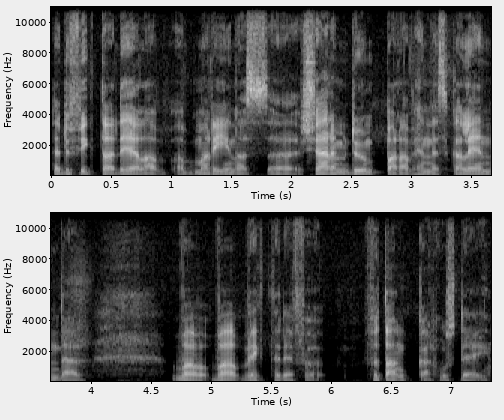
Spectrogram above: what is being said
när du fick ta del av, av Marinas uh, skärmdumpar av hennes kalender, vad, vad väckte det för, för tankar hos dig?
